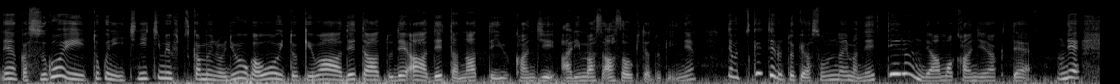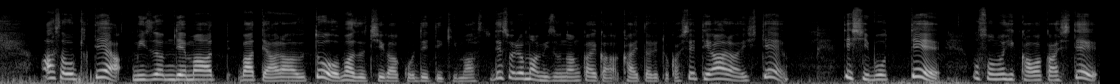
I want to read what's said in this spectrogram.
なんかすごい特に1日目2日目の量が多い時は出た後でああ出たなっていう感じあります朝起きた時にねでもつけてる時はそんな今寝てるんであんま感じなくてで朝起きて水で回ってバって洗うとまず血がこう出てきますでそれをまあ水を何回か変えたりとかして手洗いしてで絞ってもうその日乾かして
